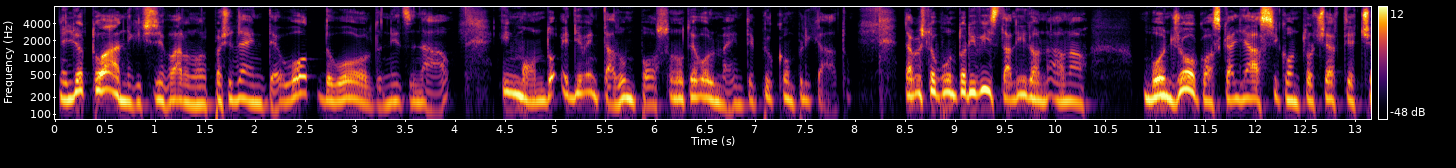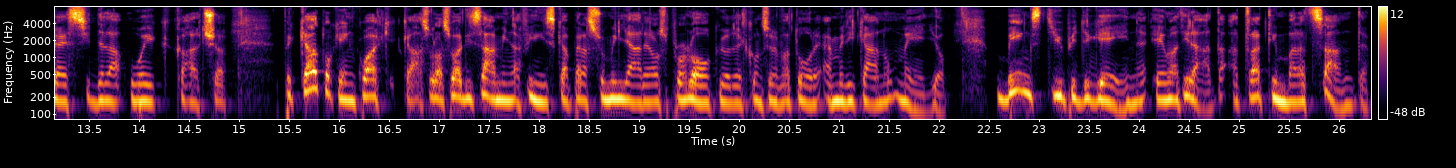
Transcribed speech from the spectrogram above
Negli otto anni che ci separano dal precedente What the World Needs Now, il mondo è diventato un posto notevolmente più complicato. Da questo punto di vista, Lidon ha una, un buon gioco a scagliarsi contro certi eccessi della wake culture Peccato che in qualche caso la sua disamina finisca per assomigliare allo sproloquio del conservatore americano medio. Being Stupid Again è una tirata a tratti imbarazzante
